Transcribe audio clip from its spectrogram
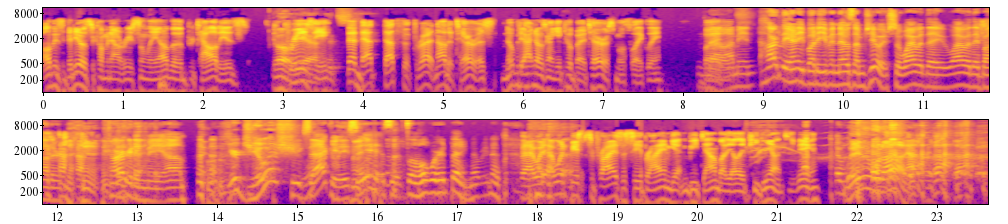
all these videos are coming out recently. All the brutality is Oh, crazy. yeah, that that that's the threat, not a terrorist. Nobody I know is gonna get killed by a terrorist, most likely. No, I mean, hardly anybody even knows I'm Jewish, so why would they? Why would they bother targeting me? Um, You're Jewish? exactly. See, it's, it's a whole weird thing. Nobody knows. but I would I wouldn't be surprised to see Brian getting beat down by the LAPD on TV. Neither would I.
